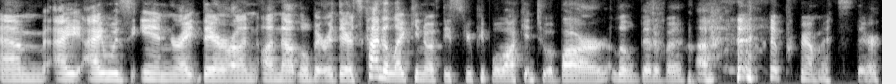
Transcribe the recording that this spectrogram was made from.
um i i was in right there on on that little bit right there. It's kind of like you know if these three people walk into a bar a little bit of a, a premise there.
